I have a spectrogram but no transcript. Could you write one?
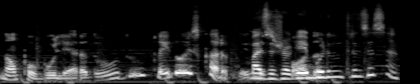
Não, pô, Bully era do, do Play 2, cara. Play Mas eu 2 joguei foda. Bully no 360.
